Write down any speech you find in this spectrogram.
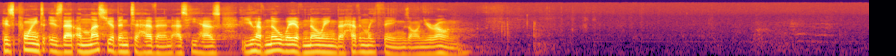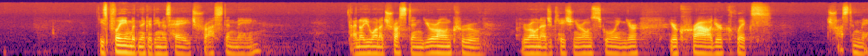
His point is that unless you have been to heaven as he has, you have no way of knowing the heavenly things on your own. He's pleading with Nicodemus, hey, trust in me. I know you want to trust in your own crew, your own education, your own schooling, your, your crowd, your cliques. Trust in me.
